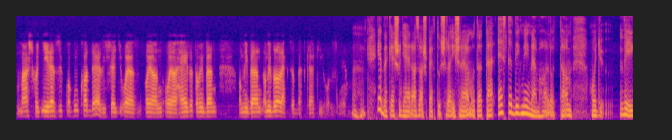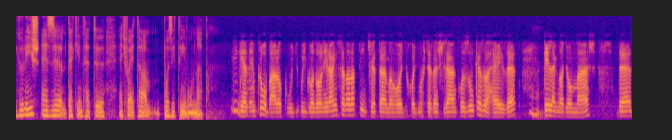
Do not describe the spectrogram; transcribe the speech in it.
máshogy érezzük magunkat, de ez is egy olyan, olyan, olyan helyzet, amiben amiben, amiből a legtöbbet kell kihozni. Uh-huh. Érdekes, hogy erre az aspektusra is rámutattál. Ezt eddig még nem hallottam, hogy végül is ez tekinthető egyfajta pozitívumnak. Igen, én próbálok úgy, úgy gondolni rá, hiszen annak nincs értelme, hogy, hogy most ezen siránkozzunk. Ez a helyzet, uh-huh. tényleg nagyon más, de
